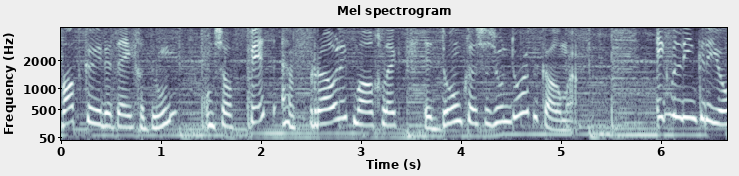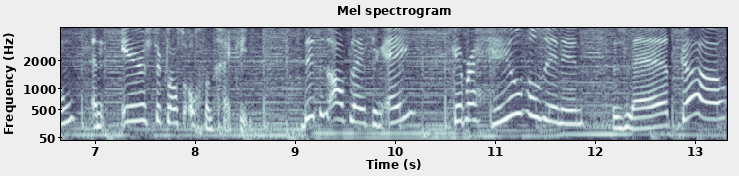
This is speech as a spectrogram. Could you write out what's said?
wat kun je er tegen doen... om zo fit en vrolijk mogelijk dit donkere seizoen door te komen? Ik ben Lienke de Jong, een eerste klas ochtendgekkie. Dit is aflevering 1. Ik heb er heel veel zin in, dus let's go!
